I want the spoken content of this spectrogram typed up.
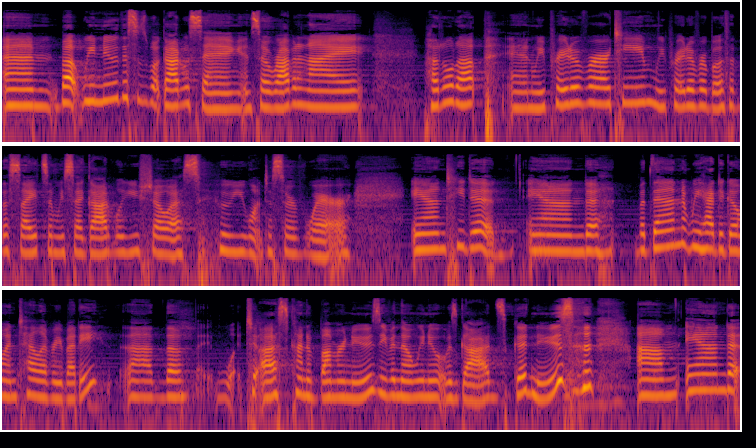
Um, but we knew this is what God was saying, and so Robin and I huddled up and we prayed over our team. We prayed over both of the sites, and we said, God, will you show us who you want to serve where? And He did. And but then we had to go and tell everybody uh, the to us kind of bummer news, even though we knew it was God's good news. um, and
